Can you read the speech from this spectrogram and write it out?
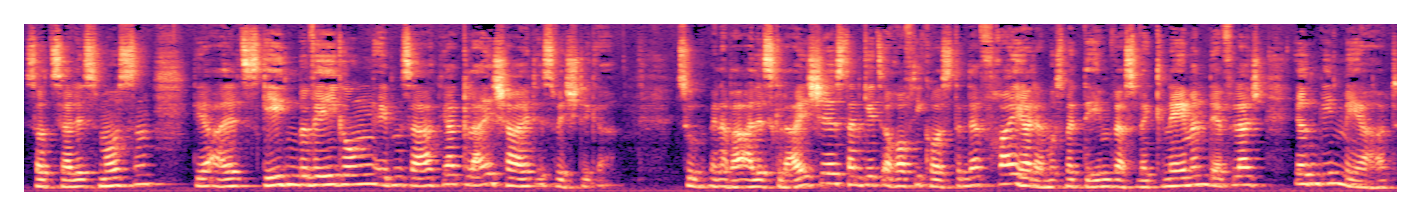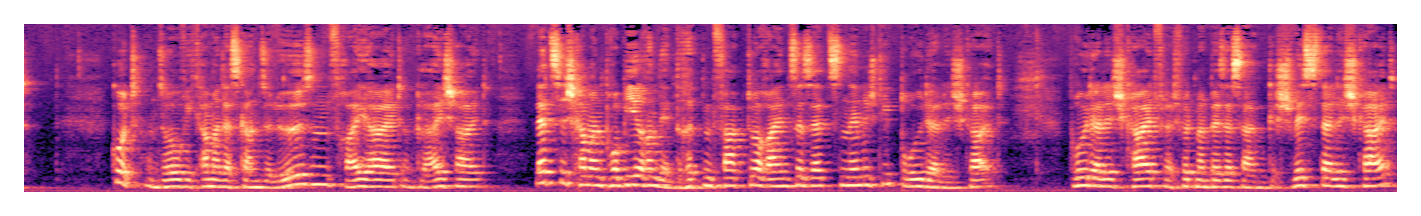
Sozialismus, der als Gegenbewegung eben sagt, ja, Gleichheit ist wichtiger. Zu, wenn aber alles gleich ist, dann geht es auch auf die Kosten der Freiheit. Dann muss man dem was wegnehmen, der vielleicht irgendwie mehr hat. Gut, und so, wie kann man das Ganze lösen? Freiheit und Gleichheit. Letztlich kann man probieren, den dritten Faktor reinzusetzen, nämlich die Brüderlichkeit. Brüderlichkeit, vielleicht würde man besser sagen Geschwisterlichkeit.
